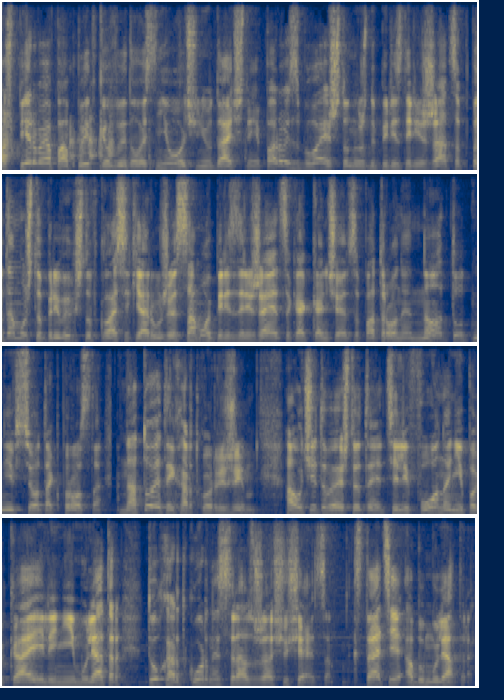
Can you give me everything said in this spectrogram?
уж, первая попытка выдалась не очень удачной. Порой забываешь, что нужно перезаряжаться, потому что привык, что в классике оружие само перезаряжается, как кончаются патроны. Но тут не все так просто. На то это и хардкор режим. А учитывая, что это телефон, а не ПК или не эмулятор, то хардкорность сразу же ощущается. Кстати, об эмуляторах.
